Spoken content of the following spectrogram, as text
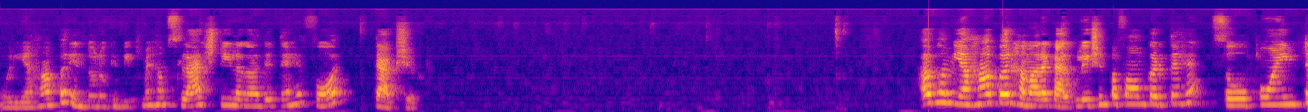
और यहाँ पर इन दोनों के बीच में हम स्लैश टी लगा देते हैं फॉर टैप शिफ्ट अब हम यहाँ पर हमारा कैलकुलेशन परफॉर्म करते हैं. So point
